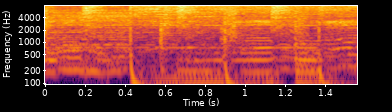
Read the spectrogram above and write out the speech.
Oh, oh, oh,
